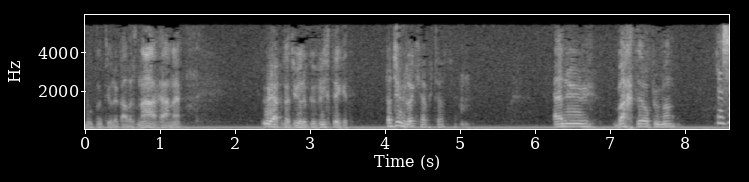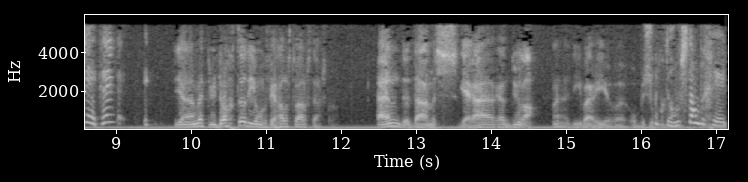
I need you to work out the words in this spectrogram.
moet natuurlijk alles nagaan, hè. U hebt natuurlijk uw vliegticket. Natuurlijk heb ik dat. En u wachtte op uw man? Jazeker. Ja, met uw dochter die ongeveer half twaalf thuis kwam. En de dames Gerard en Durand. Hè, die waren hier eh, op bezoek. De omstandigheden.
